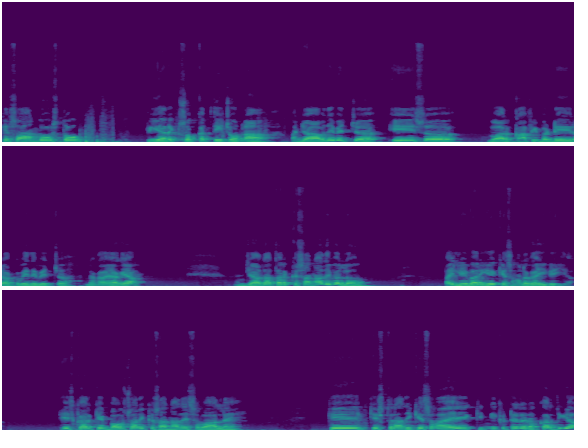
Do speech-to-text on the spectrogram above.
ਕਿਸਾਨ ਦੋਸਤੋ ਪੀਆਰ 131 ਝੋਨਾ ਪੰਜਾਬ ਦੇ ਵਿੱਚ ਇਸ ਵਾਰ ਕਾਫੀ ਵੱਡੇ ਰਕਬੇ ਦੇ ਵਿੱਚ ਲਗਾਇਆ ਗਿਆ। ਜ਼ਿਆਦਾਤਰ ਕਿਸਾਨਾਂ ਦੇ ਵੱਲੋਂ ਪਹਿਲੀ ਵਾਰੀ ਇਹ ਕਿਸਮ ਲਗਾਈ ਗਈ ਆ। ਇਸ ਕਰਕੇ ਬਹੁਤ ਸਾਰੇ ਕਿਸਾਨਾਂ ਦੇ ਸਵਾਲ ਨੇ ਕਿ ਕਿਸ ਤਰ੍ਹਾਂ ਦੀ ਕਿਸਮ ਹੈ ਇਹ, ਕਿੰਨੀ ਕੁ ਟਿਲਰਿੰਗ ਕਰਦੀ ਆ,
